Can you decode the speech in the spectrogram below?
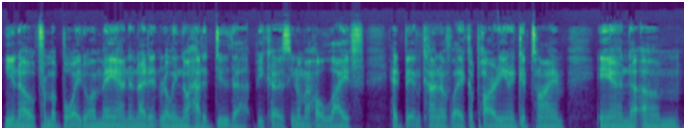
you know, from a boy to a man. And I didn't really know how to do that because, you know, my whole life had been kind of like a party and a good time. And, um,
